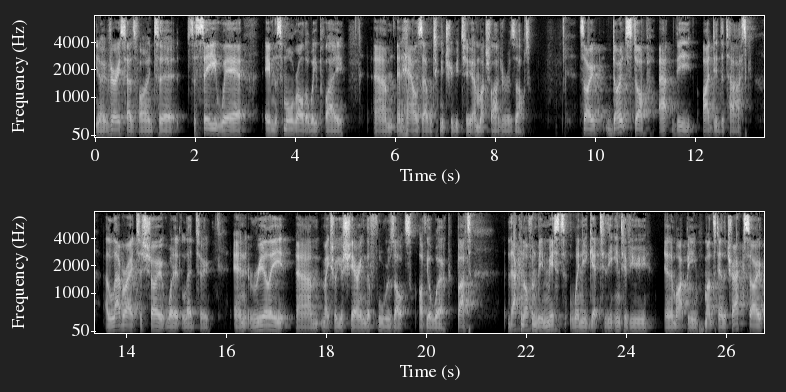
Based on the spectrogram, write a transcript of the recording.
you know, very satisfying to to see where even the small role that we play um, and how I was able to contribute to a much larger result. So don't stop at the I did the task. Elaborate to show what it led to, and really um, make sure you're sharing the full results of your work. But that can often be missed when you get to the interview and it might be months down the track. So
